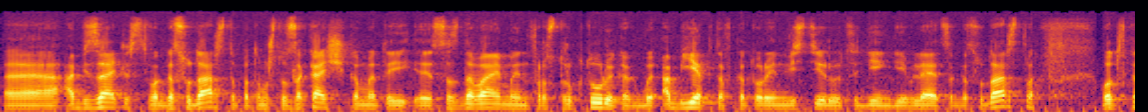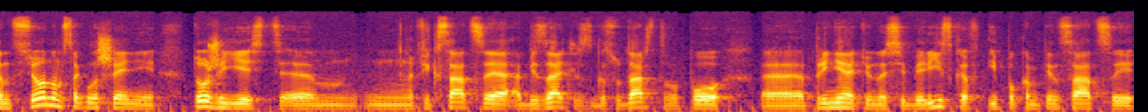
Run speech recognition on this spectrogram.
э, обязательство государства, потому что заказчиком этой э, создаваемой инфраструктуры, как бы объектов, в которые инвестируются деньги, является государство. Вот в концессионном соглашении тоже есть фиксация обязательств государства по э, принятию на себя рисков и по компенсации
